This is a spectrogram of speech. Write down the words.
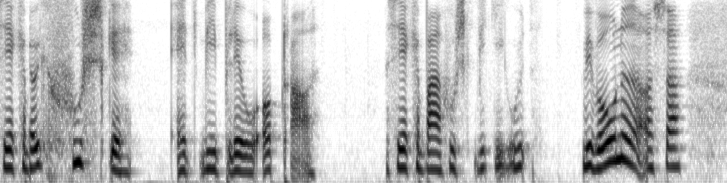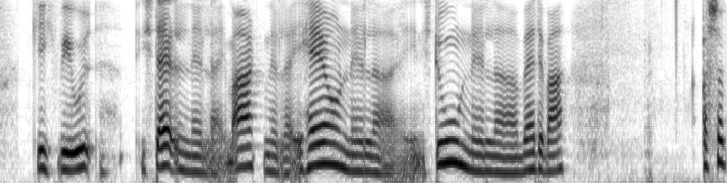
Altså, jeg kan jo ikke huske, at vi blev opdraget. Altså, jeg kan bare huske, at vi gik ud. Vi vågnede, og så gik vi ud i stallen, eller i marken, eller i haven, eller ind i stuen, eller hvad det var. Og så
